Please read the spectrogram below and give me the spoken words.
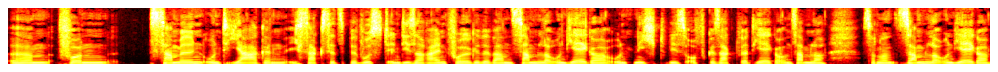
ähm, von Sammeln und Jagen. Ich sage es jetzt bewusst in dieser Reihenfolge. Wir waren Sammler und Jäger und nicht, wie es oft gesagt wird, Jäger und Sammler, sondern Sammler und Jäger,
